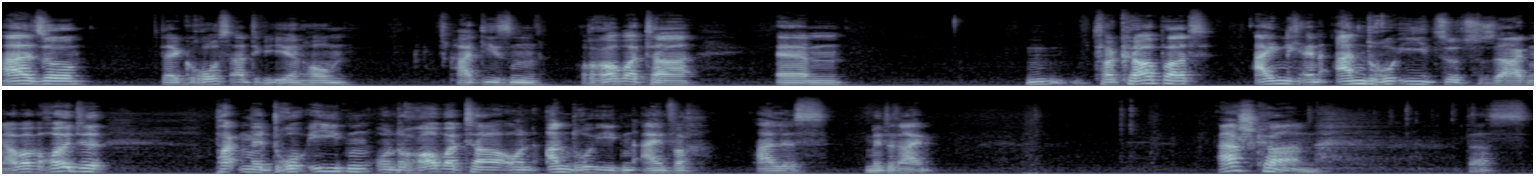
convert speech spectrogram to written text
Also, der großartige Ian Home hat diesen Roboter ähm, verkörpert eigentlich ein Android sozusagen. Aber heute packen wir Droiden und Roboter und Androiden einfach alles mit rein. Ashkan, das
